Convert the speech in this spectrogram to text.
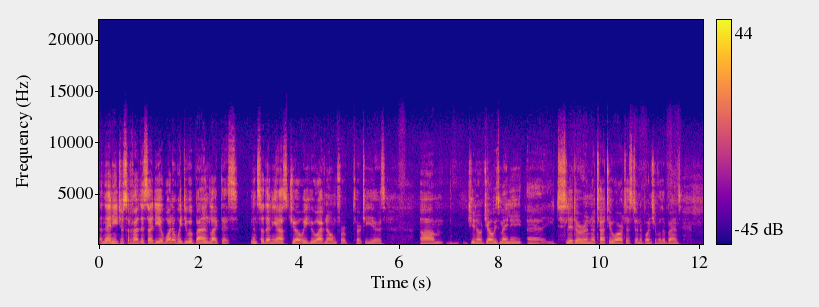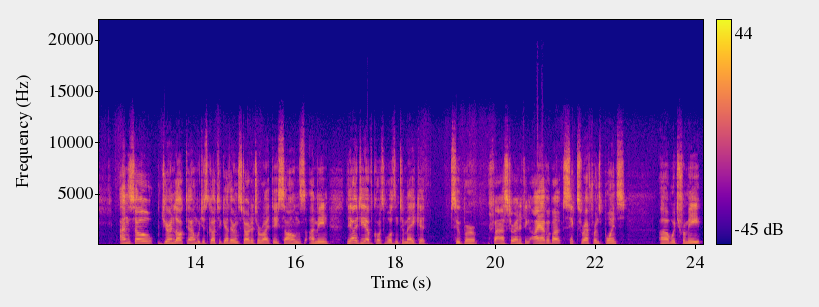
And then he just sort of had this idea why don't we do a band like this? And so then he asked Joey, who I've known for 30 years. Um, you know, Joey's mainly uh, Slither and a tattoo artist and a bunch of other bands. And so during lockdown, we just got together and started to write these songs. I mean, the idea, of course, wasn't to make it super fast or anything. I have about six reference points, uh, which for me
